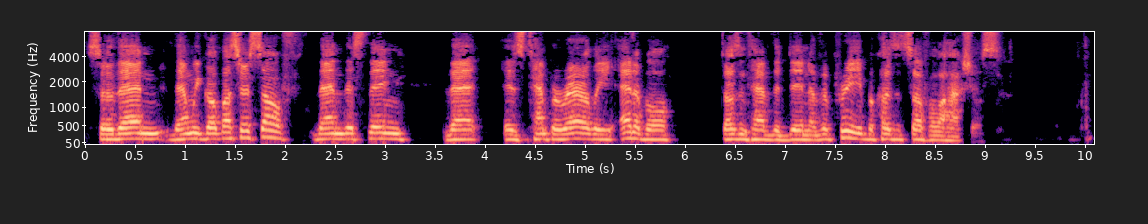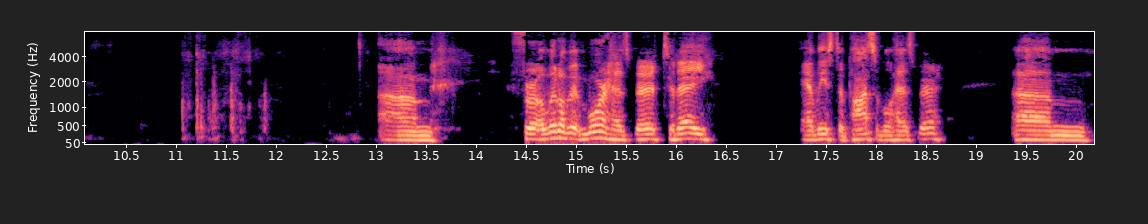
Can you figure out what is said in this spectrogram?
So then, then we go bust ourselves. Then this thing that is temporarily edible doesn't have the din of a pre because it's sofa lahakshos. Um, for a little bit more hesber today, at least a possible hesber. Um,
